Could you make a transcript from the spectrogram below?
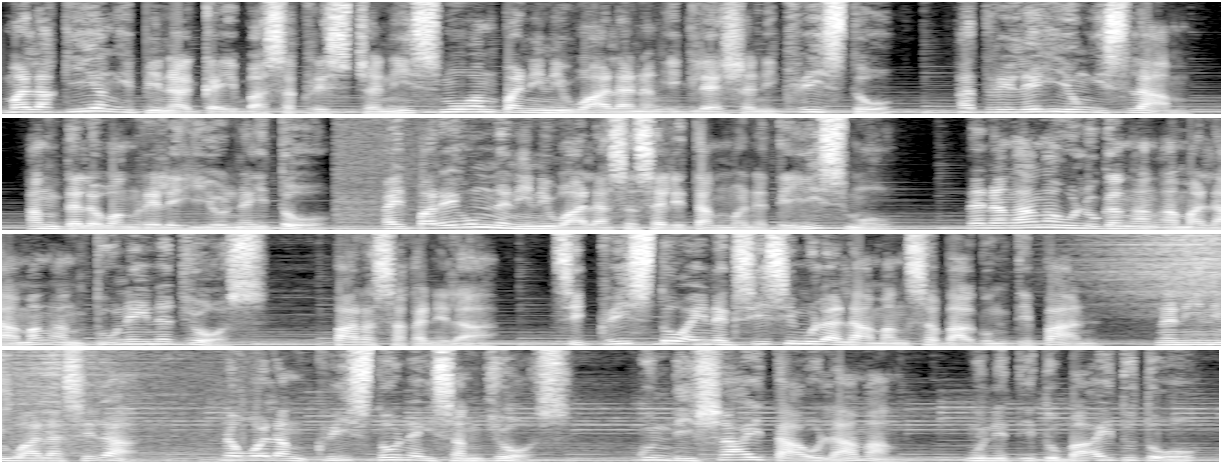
malaki ang ipinagkaiba sa Kristyanismo ang paniniwala ng Iglesia ni Kristo, at relihiyong Islam, ang dalawang relihiyon na ito, ay parehong naniniwala sa salitang monoteismo, na nangangahulugang ang ama lamang ang tunay na Diyos. Para sa kanila, si Kristo ay nagsisimula lamang sa bagong tipan, naniniwala sila, na walang Kristo na isang Diyos, kundi siya ay tao lamang. Ngunit ito ba ay totoo?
